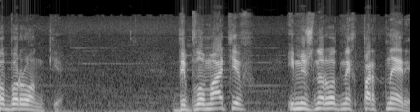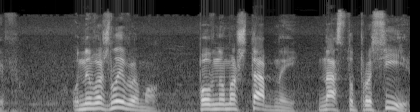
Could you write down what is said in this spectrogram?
Оборонки, дипломатів і міжнародних партнерів уневажливимо повномасштабний наступ Росії,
